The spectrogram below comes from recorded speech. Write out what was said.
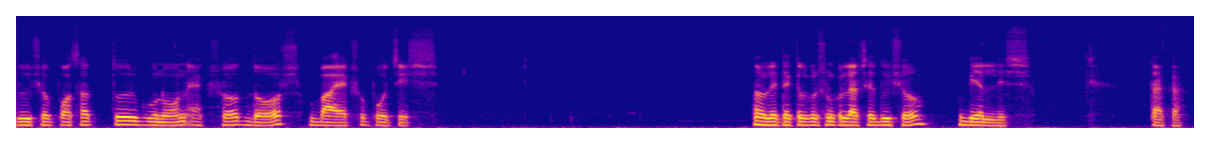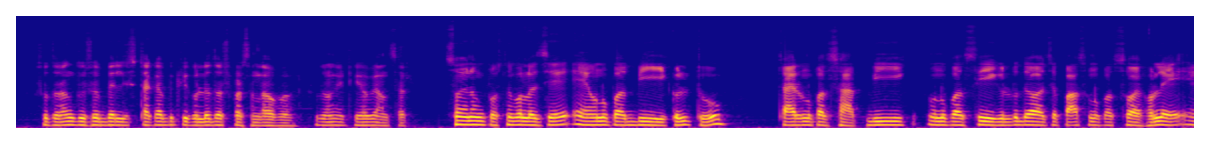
দুইশো পঁচাত্তর গুণন একশো দশ বা একশো পঁচিশ। তাহলে এটা ক্যালকুলেশন করলে আসে দুইশো বিয়াল্লিশ টাকা। সুতরাং দুশো বিয়াল্লিশ টাকা বিক্রি করলে দশ পার্সেন্ট লাভ হবে। সুতরাং এটি হবে আনসার ছয় নং প্রশ্নে বলা হয়েছে, এ অনুপাত বি ইকুয়াল টু চার অনুপাত সাত, বি অনুপাত সি ইকুয়াল টু দেওয়া আছে পাঁচ অনুপাত ছয় হলে এ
